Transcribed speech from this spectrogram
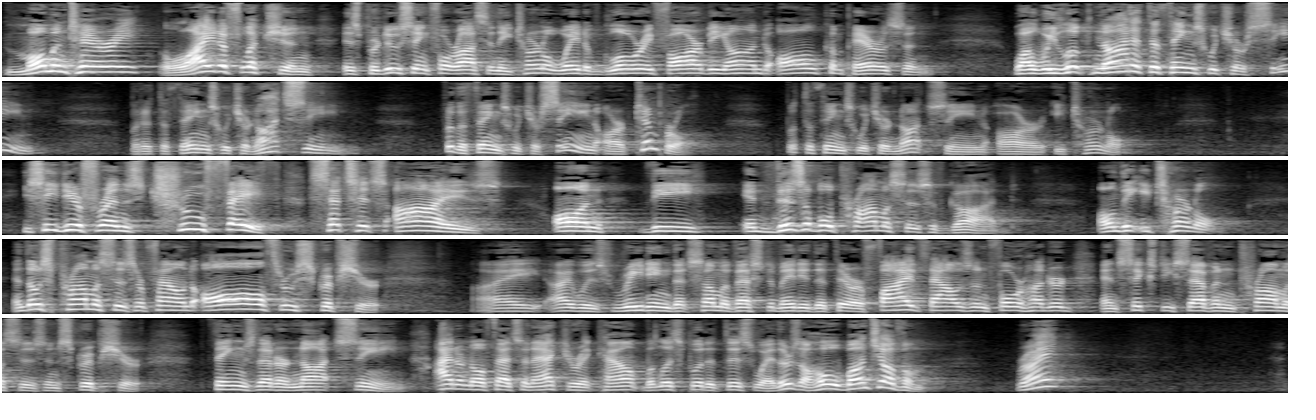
momentary, light affliction is producing for us an eternal weight of glory far beyond all comparison. While we look not at the things which are seen, but at the things which are not seen. For the things which are seen are temporal, but the things which are not seen are eternal. You see, dear friends, true faith sets its eyes on the invisible promises of God, on the eternal. And those promises are found all through Scripture. I, I was reading that some have estimated that there are 5,467 promises in Scripture, things that are not seen. I don't know if that's an accurate count, but let's put it this way there's a whole bunch of them, right?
